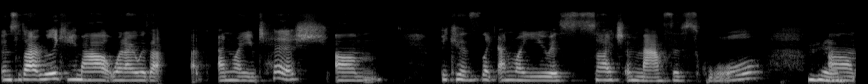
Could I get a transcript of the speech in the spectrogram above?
and so that really came out when i was at, at nyu tisch um, because like nyu is such a massive school Mm-hmm. Um,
